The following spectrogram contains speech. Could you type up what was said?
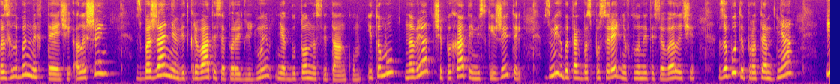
без глибинних течій, а лишень з бажанням відкриватися перед людьми, як бутон на світанку. І тому навряд чи пихатий міський житель зміг би так безпосередньо вклонитися величі, забути про темп дня і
